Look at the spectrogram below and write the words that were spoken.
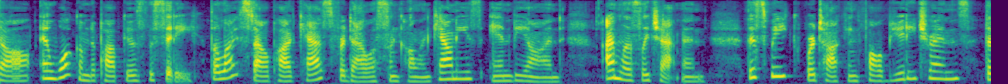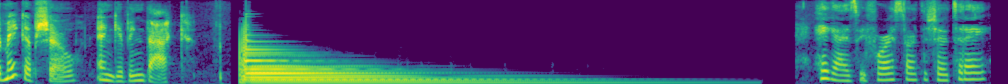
y'all, and welcome to Pop Goes the City, the lifestyle podcast for Dallas and Collin counties and beyond. I'm Leslie Chapman. This week, we're talking fall beauty trends, the makeup show, and giving back. Hey guys, before I start the show today,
